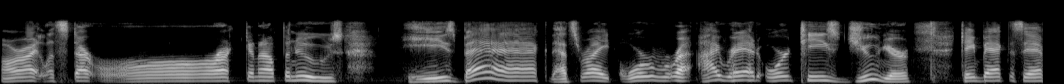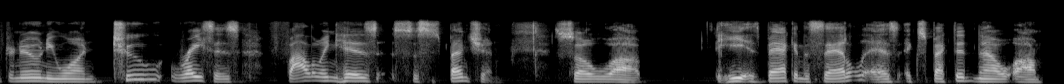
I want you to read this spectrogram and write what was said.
All right, let's start wrecking out the news. He's back. That's right. Or Irad Ortiz Jr. came back this afternoon. He won two races following his suspension. So uh, he is back in the saddle as expected. Now um,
